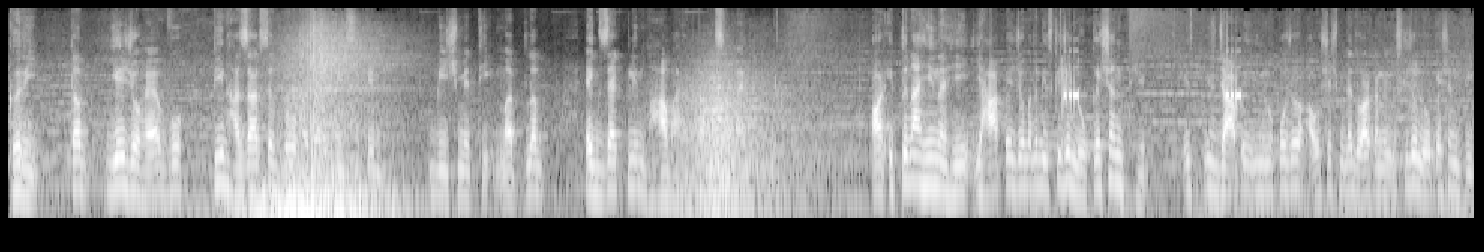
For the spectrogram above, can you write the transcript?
करी, तब ये जो है वो तीन हज़ार से दो हज़ार बीस के बीच में थी। मतलब एग्जैक्टली महाभारत का समय। और इतना ही नहीं, यहाँ पे जो मतलब इसकी जो लोकेशन थी, इस जहाँ पे इनको जो अवशेष मिले द्वारका में, इसकी जो लोकेशन थी,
